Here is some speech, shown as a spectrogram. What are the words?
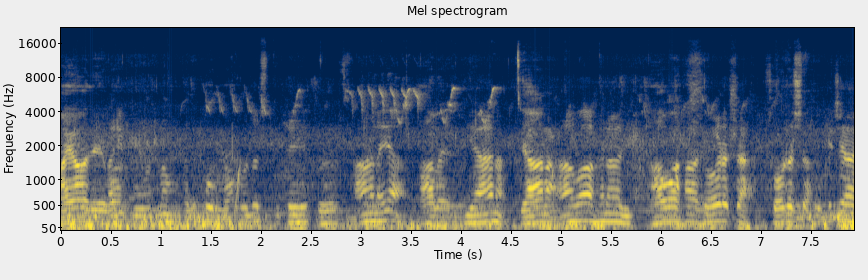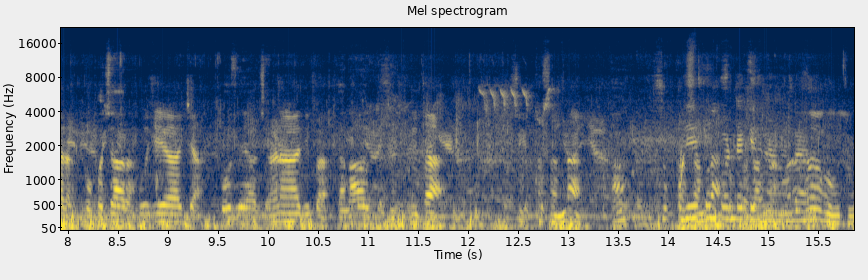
మయాదేవ. పరిపూర్ణం. పరిపూర్ణం. పురస్కృతే ఆనయ ఆలయ. ధ్యాన. ధ్యాన. ఆవాహనాది. ఆవాహ షోడశ. షోడశ. ఉపచార. ఉపచార. పూజయాచ. పూజయాచ. గణాధిప గణాధిప కృత సుప్రసన్న. సుప్రసన్న భవతు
